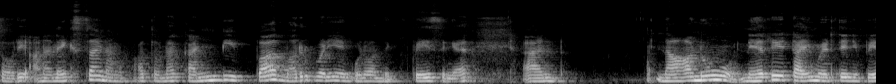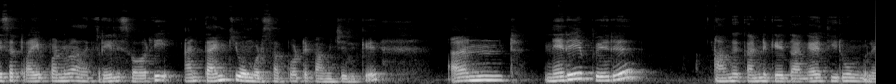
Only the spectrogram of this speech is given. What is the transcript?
சாரி ஆனால் நெக்ஸ்ட் டைம் நாங்கள் பார்த்தோம்னா கண்டிப்பாக மறுபடியும் என் கூட வந்து பேசுங்க. அண்ட் நானும் நிறைய டைம் எடுத்து நீ பேச ட்ரை பண்ணுவேன். அதுக்கு ரியலி சாரி அண்ட் தேங்க்யூ உங்களோட சப்போர்ட்டை காமிச்சதுக்கு. அண்ட் நிறைய பேர் அவங்க கண்ணு கேட்டாங்க திரு உங்களை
